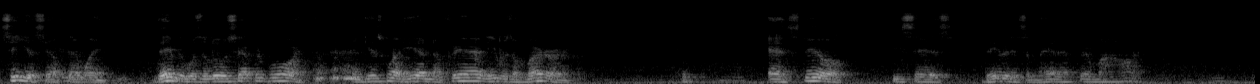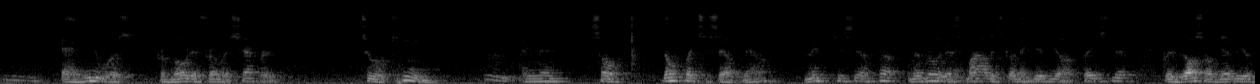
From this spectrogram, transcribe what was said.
See yourself that way. David was a little shepherd boy. And guess what? He had an affair and he was a murderer. And still, he says, David is a man after my heart. And he was promoted from a shepherd to a king. Mm. Amen. So don't put yourself down. Lift yourself up. Remember the Yes. smile is going to give you a facelift, but it's also give you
